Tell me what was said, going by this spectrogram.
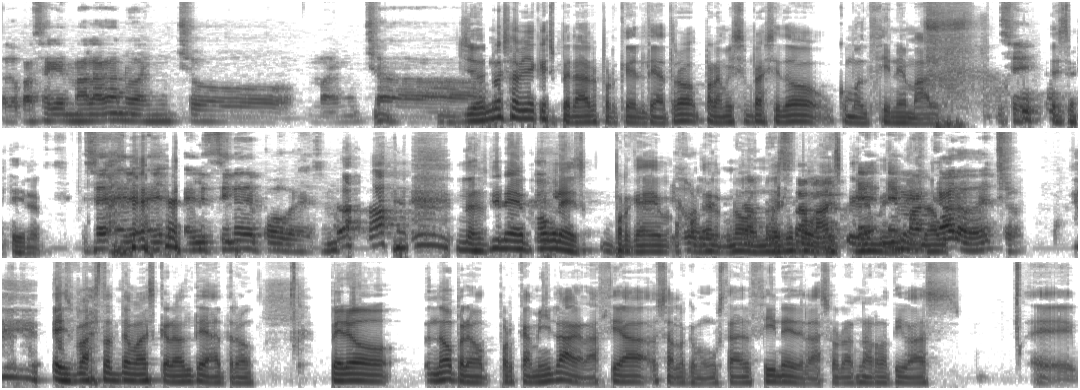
Lo que pasa es que en Málaga no hay mucho No hay mucha. Yo no sabía qué esperar porque el teatro para mí siempre ha sido como el cine mal. Sí. Es decir, Es el, el- el cine de pobres, ¿no? no es cine de pobres porque, joder, no, no es de Cuesta más pobres. que- Es, es más No, caro, de hecho. es bastante más caro el teatro. Pero, no, pero porque a mí la gracia, o sea, lo que me gusta del cine y de las obras narrativas eh,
